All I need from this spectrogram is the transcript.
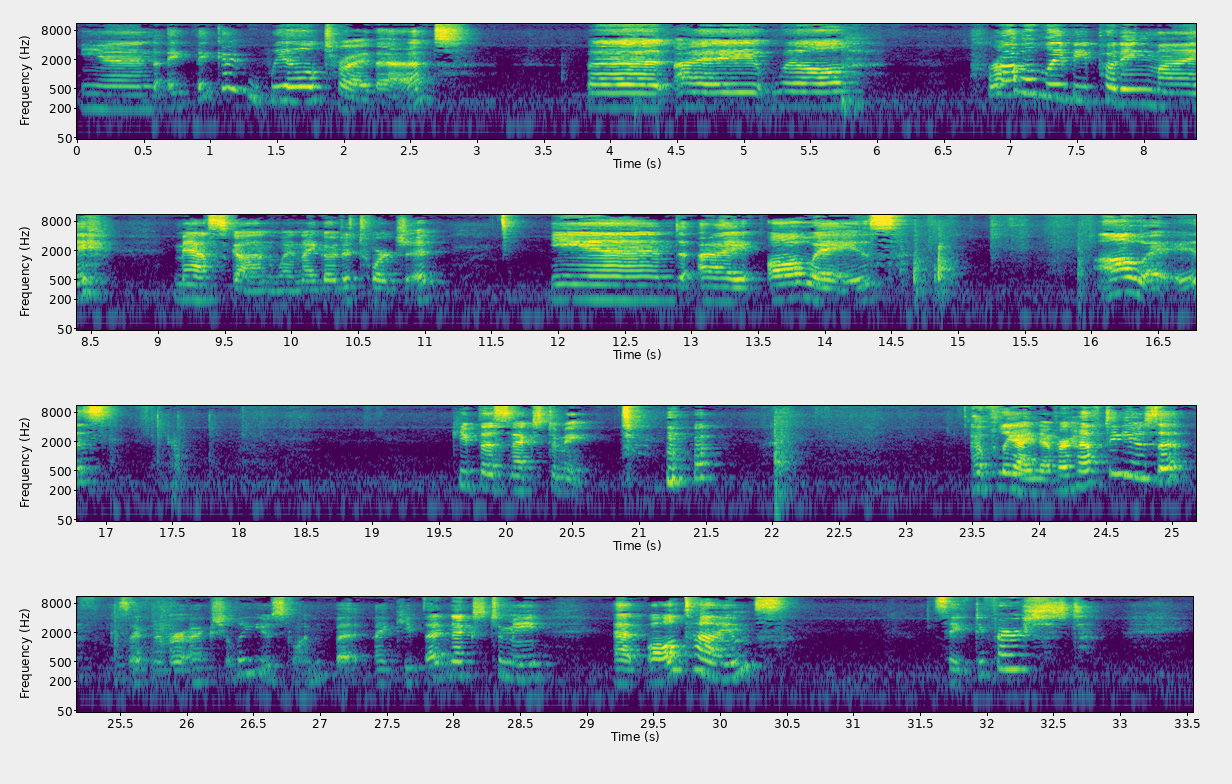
And I think I will try that. But I will probably be putting my mask on when I go to torch it. And I always, always keep this next to me. Hopefully I never have to use it because I've never actually used one, but I keep that next to me at all times. Safety first.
